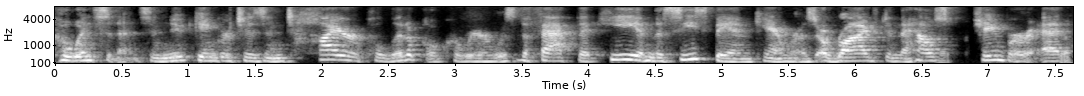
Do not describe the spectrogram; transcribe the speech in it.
coincidence in Newt Gingrich's entire political career was the fact that he and the C SPAN cameras arrived in the House chamber at yeah.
